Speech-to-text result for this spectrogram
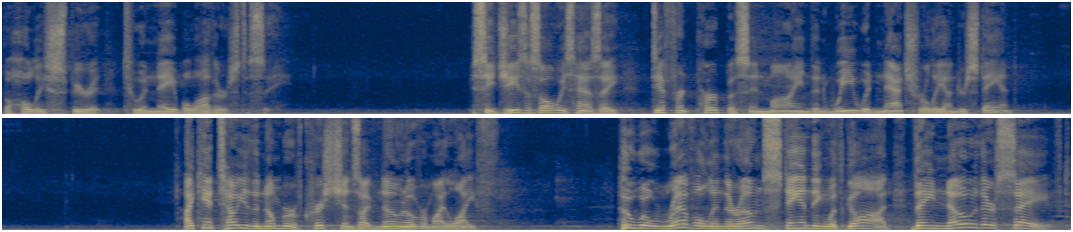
the Holy Spirit to enable others to see. You see, Jesus always has a different purpose in mind than we would naturally understand. I can't tell you the number of Christians I've known over my life who will revel in their own standing with God. They know they're saved.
